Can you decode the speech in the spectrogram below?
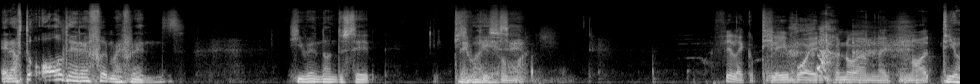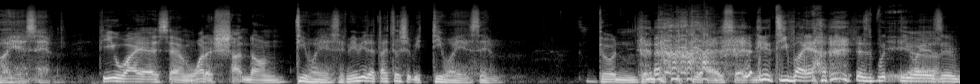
And after all that effort, my friends, he went on to say, Thank you so TYSM. much. I feel like a playboy even though I'm like not. TYSM. TYSM, what a shutdown. TYSM. Maybe the title should be TYSM. Don't, don't put TYSM. Tiba ya. Just put Yeah.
